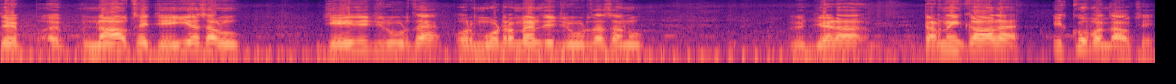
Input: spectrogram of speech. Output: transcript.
ਤੇ ਨਾ ਉੱਥੇ ਜੇਈ ਹੈ ਸਾਨੂੰ। ਜੇਈ ਦੀ ਜ਼ਰੂਰਤ ਹੈ। ਔਰ ਮੋਟਰਮੈਨ ਦੀ ਜ਼ਰੂਰਤ ਹੈ ਸਾਨੂੰ। ਜਿਹੜਾ ਟਰਨਿੰਗ ਕਾਲ ਹੈ ਇੱਕੋ ਬੰਦਾ ਉੱਥੇ।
